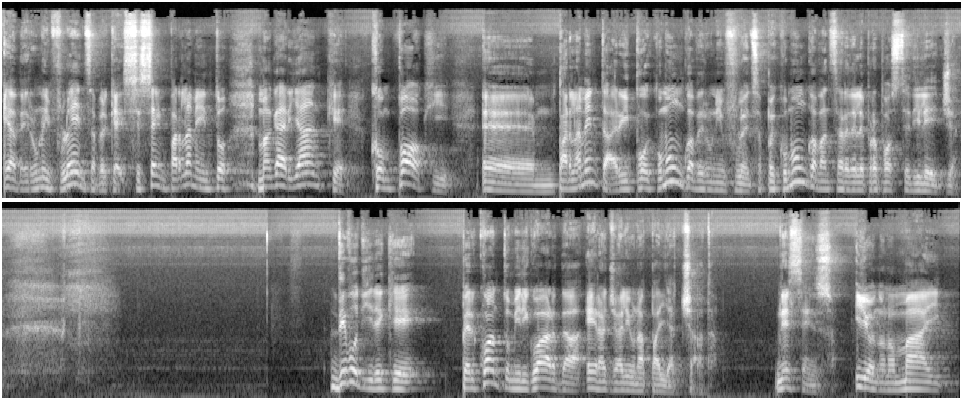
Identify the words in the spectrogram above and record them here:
e avere un'influenza perché se sei in Parlamento magari anche con pochi eh, parlamentari puoi comunque avere un'influenza, puoi comunque avanzare delle proposte di legge. Devo dire che per quanto mi riguarda era già lì una pagliacciata. Nel senso, io non ho mai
